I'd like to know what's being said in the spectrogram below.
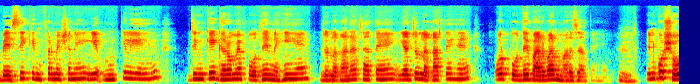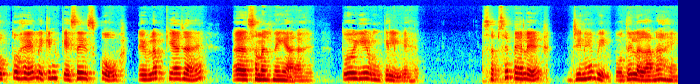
बेसिक इन्फॉर्मेशन है ये उनके लिए है जिनके घरों में पौधे नहीं हैं जो हम्म। लगाना चाहते हैं या जो लगाते हैं और पौधे बार बार मर जाते हैं। हम्म, जिनको शौक तो है लेकिन कैसे इसको डेवलप किया जाए अ, समझ नहीं आ रहा है तो ये उनके लिए है। सबसे पहले जिन्हें भी पौधे लगाना है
